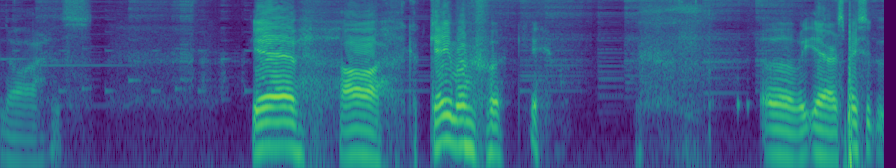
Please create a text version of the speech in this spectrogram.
no it's yeah oh game over uh, but yeah it's basically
